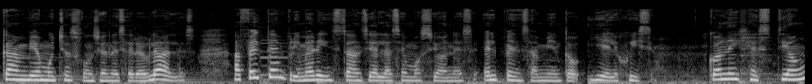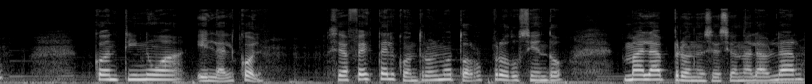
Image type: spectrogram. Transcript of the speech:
cambia muchas funciones cerebrales. Afecta en primera instancia las emociones, el pensamiento y el juicio. Con la ingestión continúa el alcohol. Se afecta el control motor produciendo mala pronunciación al hablar,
